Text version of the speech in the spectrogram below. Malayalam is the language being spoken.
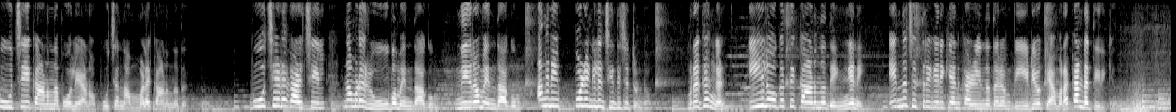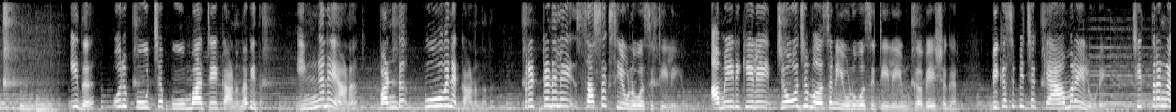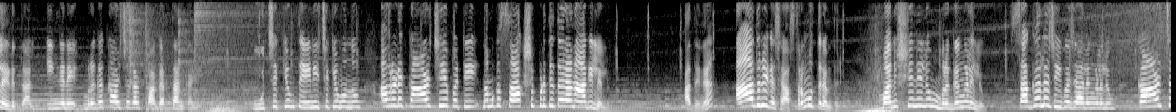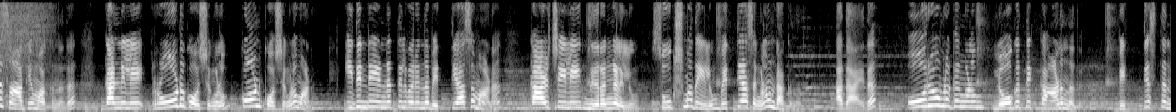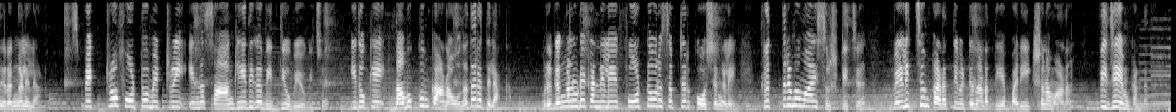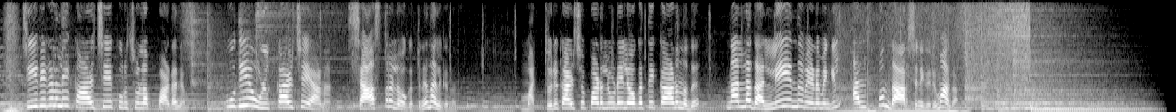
പൂച്ചയെ കാണുന്ന പോലെയാണോ പൂച്ച നമ്മളെ കാണുന്നത്? പൂച്ചയുടെ കാഴ്ചയിൽ നമ്മുടെ രൂപം എന്താകും? നിറം എന്താകും? അങ്ങനെ എപ്പോഴെങ്കിലും ചിന്തിച്ചിട്ടുണ്ടോ? മൃഗങ്ങൾ ഈ ലോകത്തെ കാണുന്നത് എങ്ങനെ എന്ന് ചിത്രീകരിക്കാൻ കഴിയുന്ന തരം വീഡിയോ ക്യാമറ കണ്ടെത്തിയിരിക്കുന്നു. ഇത് ഒരു പൂച്ച പൂമ്പാറ്റയെ കാണുന്ന വിധം. ഇങ്ങനെയാണ് പണ്ട് പൂവിനെ കാണുന്നത്. ബ്രിട്ടനിലെ സസക്സ് യൂണിവേഴ്സിറ്റിയിലെയും അമേരിക്കയിലെ ജോർജ് മേഴ്സൺ യൂണിവേഴ്സിറ്റിയിലെയും ഗവേഷകർ വികസിപ്പിച്ച ക്യാമറയിലൂടെ ചിത്രങ്ങൾ എടുത്താൽ ഇങ്ങനെ മൃഗക്കാഴ്ചകൾ പകർത്താൻ കഴിയും. പൂച്ചയ്ക്കും തേനീച്ചയ്ക്കും ഒന്നും അവരുടെ കാഴ്ചയെ പറ്റി നമുക്ക് സാക്ഷ്യപ്പെടുത്തി തരാനാകില്ലല്ലോ. അതിന് ആധുനിക ശാസ്ത്രം ഉത്തരം തരും. മനുഷ്യനിലും മൃഗങ്ങളിലും സകല ജീവജാലങ്ങളിലും കാഴ്ച സാധ്യമാക്കുന്നത് കണ്ണിലെ റോഡ് കോശങ്ങളും കോൺ കോശങ്ങളുമാണ്. ഇതിന്റെ എണ്ണത്തിൽ വരുന്ന വ്യത്യാസമാണ് കാഴ്ചയിലെ നിറങ്ങളിലും സൂക്ഷ്മതയിലും വ്യത്യാസങ്ങൾ ഉണ്ടാക്കുന്നത്. അതായത് ഓരോ മൃഗങ്ങളും ലോകത്തെ കാണുന്നത് വ്യത്യസ്ത നിറങ്ങളിലാണ്. സ്പെക്ട്രോ ഫോട്ടോമെട്രി എന്ന സാങ്കേതിക വിദ്യ ഉപയോഗിച്ച് ഇതൊക്കെ നമുക്കും കാണാവുന്ന തരത്തിലാക്കാം. മൃഗങ്ങളുടെ കണ്ണിലെ ഫോട്ടോ റിസപ്റ്റർ കോശങ്ങളെ കൃത്രിമമായി സൃഷ്ടിച്ച് വെളിച്ചം കടത്തിവിട്ട് നടത്തിയ പരീക്ഷണമാണ് വിജയം കണ്ടത്. ജീവികളിലെ കാഴ്ചയെക്കുറിച്ചുള്ള പഠനം പുതിയ ഉൾക്കാഴ്ചയാണ് ശാസ്ത്രലോകത്തിന് നൽകുന്നത്. മറ്റൊരു കാഴ്ചപ്പാടിലൂടെ ലോകത്തെ കാണുന്നത് നല്ലതല്ലേ എന്ന് വേണമെങ്കിൽ അല്പം ദാർശനികരുമാകാം.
